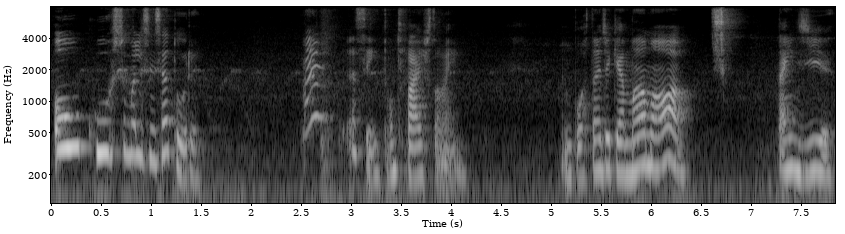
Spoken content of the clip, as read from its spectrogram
ou curse uma licenciatura. Mas, assim, tanto faz também. O importante é que a mama, ó, tá em dia.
